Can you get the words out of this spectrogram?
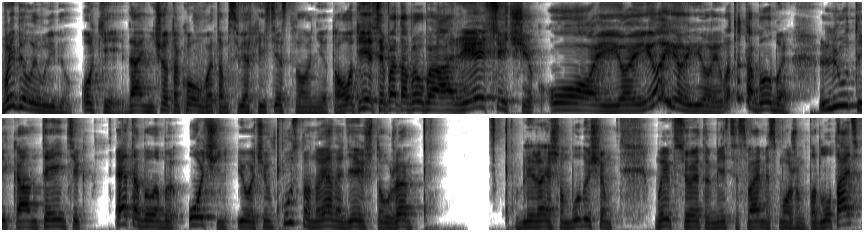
Выбил и выбил. Окей, да, ничего такого в этом сверхъестественного нет. А вот если бы это был бы Аресичек, ой-ой-ой-ой-ой, вот это был бы лютый контентик. Это было бы очень и очень вкусно, но я надеюсь, что уже в ближайшем будущем мы все это вместе с вами сможем подлутать.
